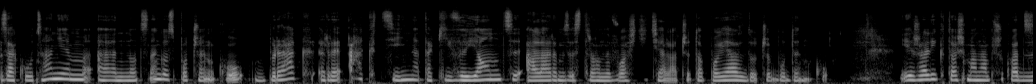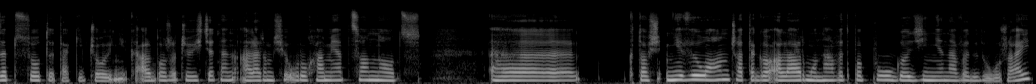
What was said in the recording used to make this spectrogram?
zakłócaniem e, nocnego spoczynku brak reakcji na taki wyjący alarm ze strony właściciela, czy to pojazdu, czy budynku. Jeżeli ktoś ma na przykład zepsuty taki czujnik, albo rzeczywiście ten alarm się uruchamia co noc, e, ktoś nie wyłącza tego alarmu nawet po pół godzinie, nawet dłużej,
